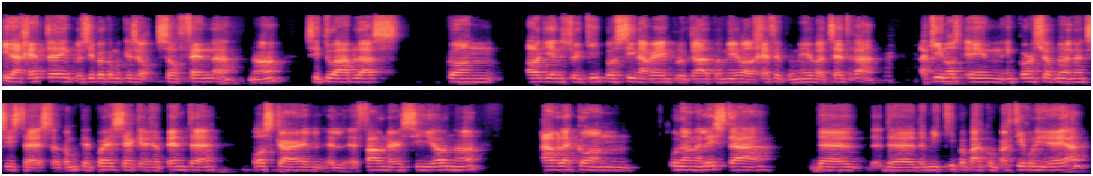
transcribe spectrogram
y la gente inclusive como que se, se ofenda, ¿no? Si tú hablas con alguien de su equipo sin haber involucrado primero al jefe primero, etcétera. Aquí en, en Corner Shop no, no, existe esto. Como que puede ser que de repente Oscar, el, el founder, CEO, ¿no? Habla con un analista de, de, de, mi equipo para compartir una idea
